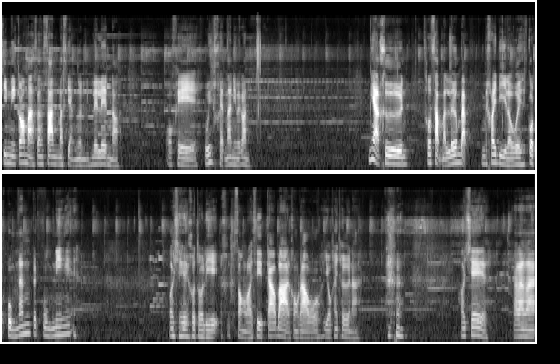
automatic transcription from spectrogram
คลิปนี้ก็มาสั้นๆ มาเสียเงินเล่นๆ เนาะโอเค อุ้ยแขวนหน้านี้ไว้ก่อน เนี่ยคือโทรศัพท์มันเริ่มแบบไม่ค่อยดีแล้วเว้ย กดปุ่มนั่นเป็นปุ่มนี้ โอเคโคโตริสองร้อยสิบเก้าบาทของเรายกให้เธอนะ โอเคไปแล้วนะ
